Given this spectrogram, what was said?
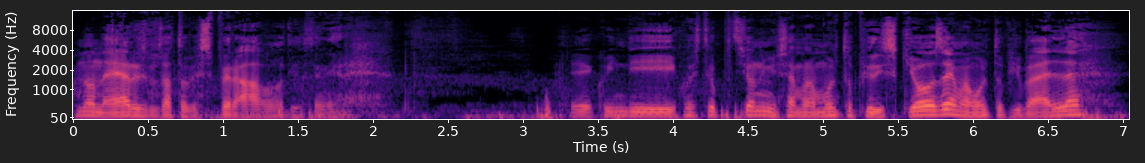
non è il risultato che speravo di ottenere. E quindi queste opzioni mi sembrano molto più rischiose, ma molto più belle.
